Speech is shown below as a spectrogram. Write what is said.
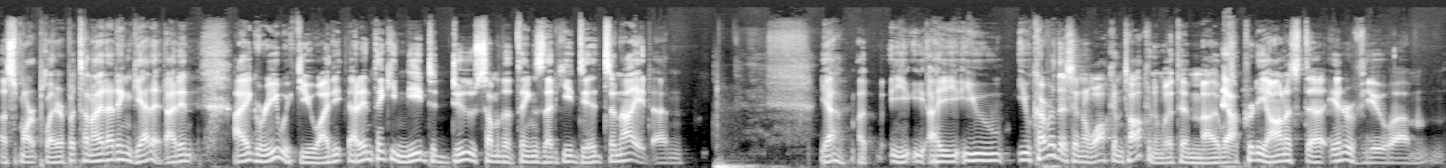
a smart player. But tonight I didn't get it. I didn't I agree with you. I, di- I didn't think he need to do some of the things that he did tonight. And yeah, uh, you, I, you you covered this in a walk and talking with him. Uh, it was Yeah. a pretty honest uh, interview. Um,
